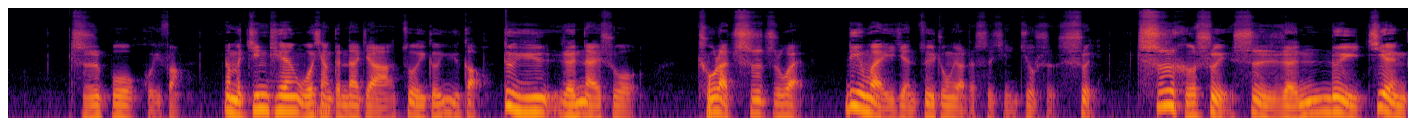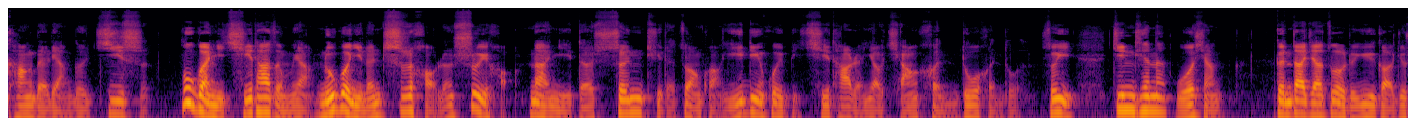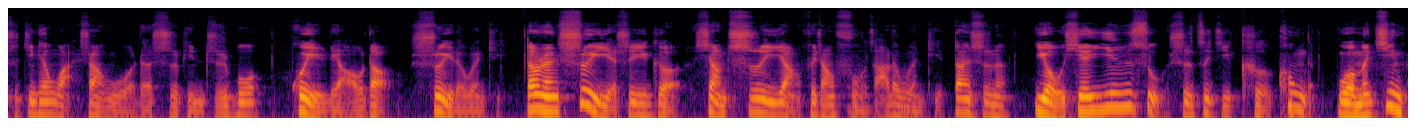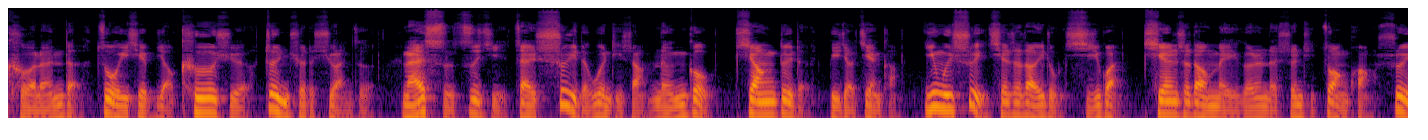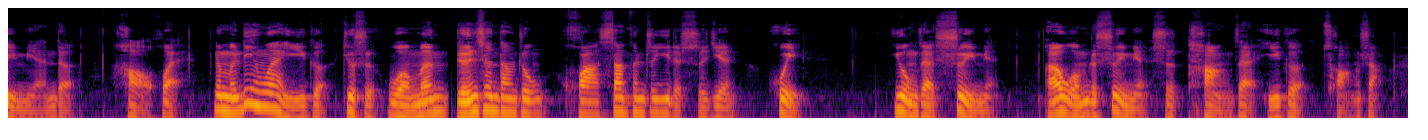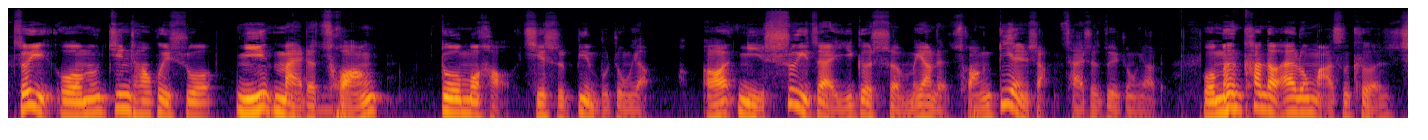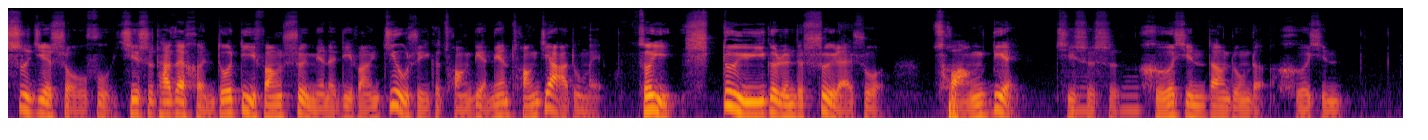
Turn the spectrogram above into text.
直播回放。那么今天我想跟大家做一个预告：对于人来说，除了吃之外，另外一件最重要的事情就是睡。吃和睡是人类健康的两个基石。不管你其他怎么样，如果你能吃好，能睡好，那你的身体的状况一定会比其他人要强很多很多。所以今天呢，我想跟大家做的预告就是，今天晚上我的视频直播会聊到睡的问题。当然，睡也是一个像吃一样非常复杂的问题，但是呢。有些因素是自己可控的，我们尽可能的做一些比较科学、正确的选择，来使自己在睡的问题上能够相对的比较健康。因为睡牵涉到一种习惯，牵涉到每个人的身体状况、睡眠的好坏。那么另外一个就是我们人生当中花三分之一的时间会用在睡眠。而我们的睡眠是躺在一个床上，所以我们经常会说，你买的床多么好，其实并不重要，而你睡在一个什么样的床垫上才是最重要的。我们看到埃隆·马斯克，世界首富，其实他在很多地方睡眠的地方就是一个床垫，连床架都没有。所以，对于一个人的睡来说，床垫其实是核心当中的核心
